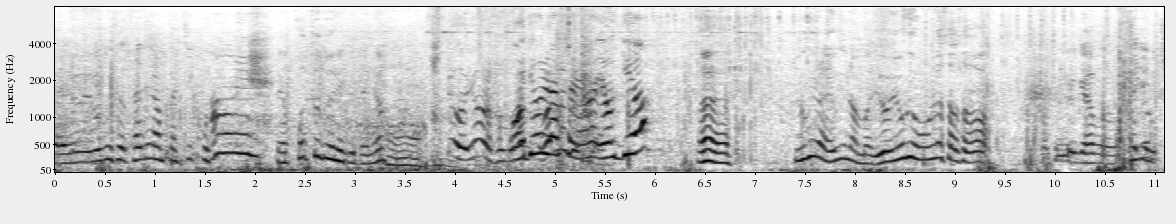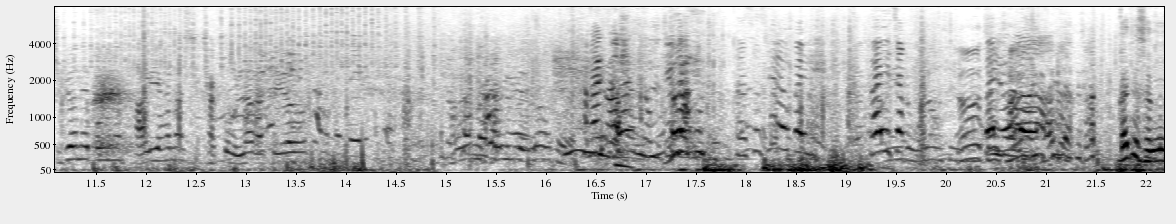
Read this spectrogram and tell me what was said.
자, 요, 여기서 사진 한판 찍고 아, 예. 여기 포토존이거든요. 어디 올랐어요? 여기요? 예, 예. 여기나 여기나 뭐 요, 여기 올라서서 여기 하고 사진 주변에 보이는 바위 하나씩 잡고 올라가세요. 가서 세요 빨리. 가위 잡고. 빨리 올라. 같이 설래?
